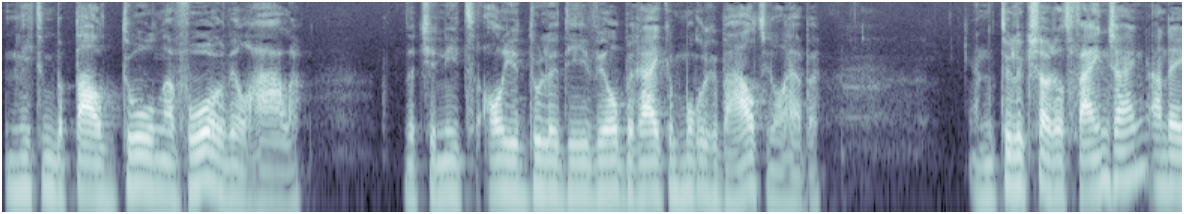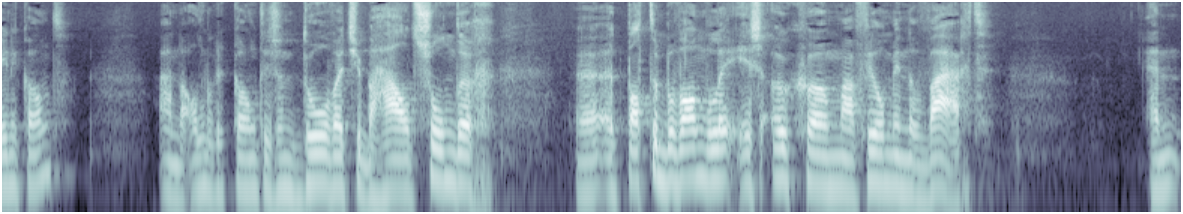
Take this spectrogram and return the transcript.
niet een bepaald doel naar voren wil halen. Dat je niet al je doelen die je wil bereiken morgen behaald wil hebben. En natuurlijk zou dat fijn zijn aan de ene kant. Aan de andere kant is een doel wat je behaalt zonder uh, het pad te bewandelen, is ook gewoon maar veel minder waard. En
